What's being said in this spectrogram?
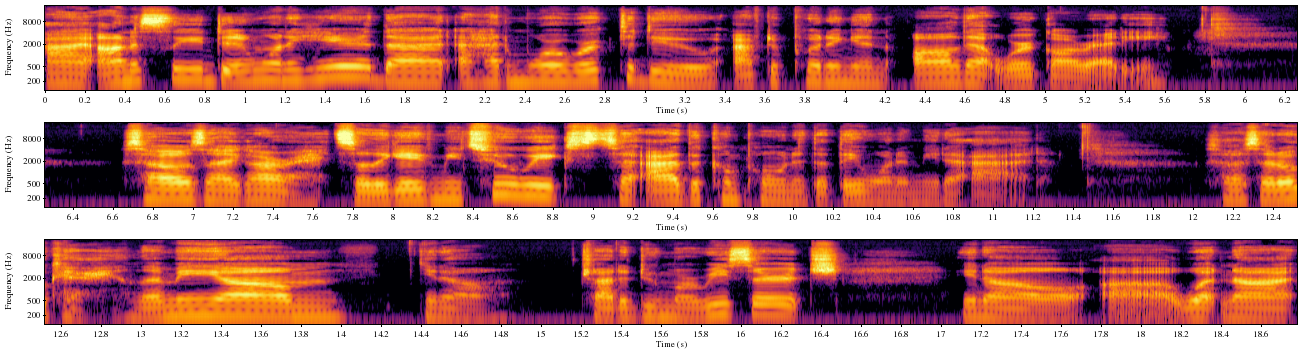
I honestly didn't want to hear that I had more work to do after putting in all that work already. So I was like, all right. So they gave me two weeks to add the component that they wanted me to add. So I said, okay, let me, um, you know, try to do more research you know, uh, whatnot.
